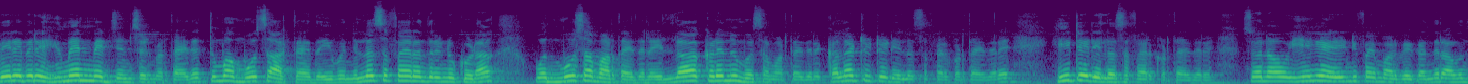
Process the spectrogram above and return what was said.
ಬೇರೆ ಬೇರೆ ಹ್ಯೂಮನ್ ಮೇಡ್ ಜೆಮ್ಸೆಟ್ ಬರ್ತಾ ಇದೆ. ತುಂಬ ಮೋಸ ಆಗ್ತಾ ಇದೆ. ಈ ಒಂದು ಎಲ್ಲೋ ಸಫೈರ್ ಅಂದ್ರೂ ಕೂಡ ಒಂದು ಮೋಸ ಮಾಡ್ತಾ ಇದ್ದಾರೆ. ಎಲ್ಲ ಕಡೆನೂ ಮೋಸ ಮಾಡ್ತಾ ಇದ್ದಾರೆ. ಕಲರ್ ಟ್ರೀಟೆಡ್ ಎಲ್ಲೋ ಸಫೈರ್ ಕೊಡ್ತಾ ಇದ್ದಾರೆ. ಹೀಟೆಡ್ ಎಲ್ಲೋ ಸಫೈರ್ ಕೊಡ್ತಾ ಇದ್ದಾರೆ. ಸೊ ನಾವು ಹೇಗೆ ಐಡೆಂಟಿಫೈ ಮಾಡಬೇಕಂದ್ರೆ ಅವನ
